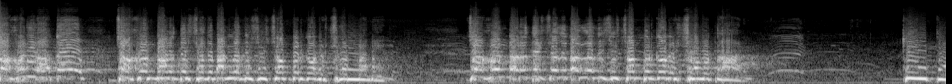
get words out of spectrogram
তখনই হবে যখন ভারতের সাথে বাংলাদেশের সম্পর্ক হবে সম্মানের। যখন ভারতের সাথে বাংলাদেশের সম্পর্ক হবে সমতার। কিন্তু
